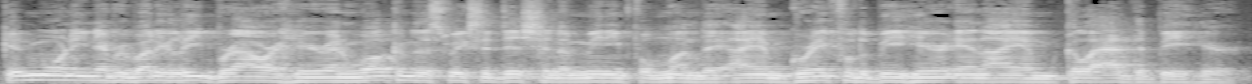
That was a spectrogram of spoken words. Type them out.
Good morning, everybody. Lee Brower here, and welcome to this week's edition of Meaningful Monday. I am grateful to be here, and I am glad to be here.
